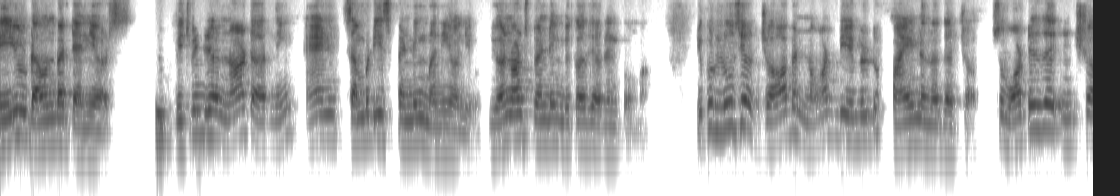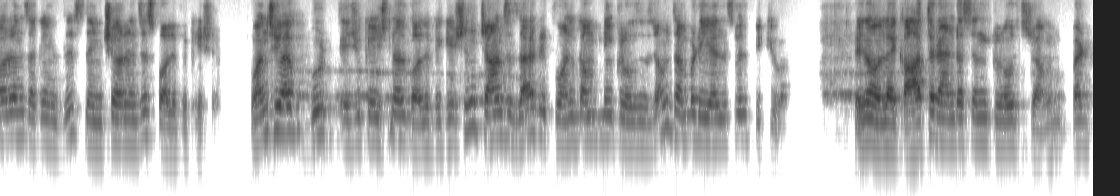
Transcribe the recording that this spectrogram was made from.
lay you down by 10 years, hmm. which means you're not earning and somebody is spending money on you. You're not spending because you're in coma. You could lose your job and not be able to find another job. So, what is the insurance against this? The insurance is qualification. Once you have good educational qualification, chances are if one company closes down, somebody else will pick you up you know, like Arthur Andersen closed down, but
